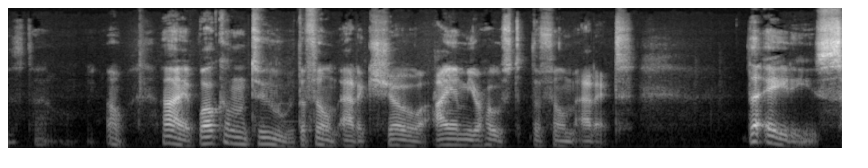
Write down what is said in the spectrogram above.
that? Oh, hi, welcome to the Film Addict Show. I am your host, the Film Addict. The 80s.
